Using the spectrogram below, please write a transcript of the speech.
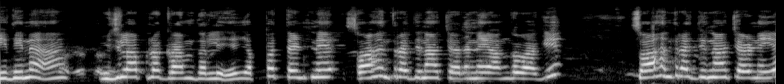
ಈ ದಿನ ವಿಜಲಾಪುರ ಗ್ರಾಮದಲ್ಲಿ ಎಪ್ಪತ್ತೆಂಟನೇ ಸ್ವಾತಂತ್ರ್ಯ ದಿನಾಚರಣೆಯ ಅಂಗವಾಗಿ ಸ್ವಾತಂತ್ರ್ಯ ದಿನಾಚರಣೆಯ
